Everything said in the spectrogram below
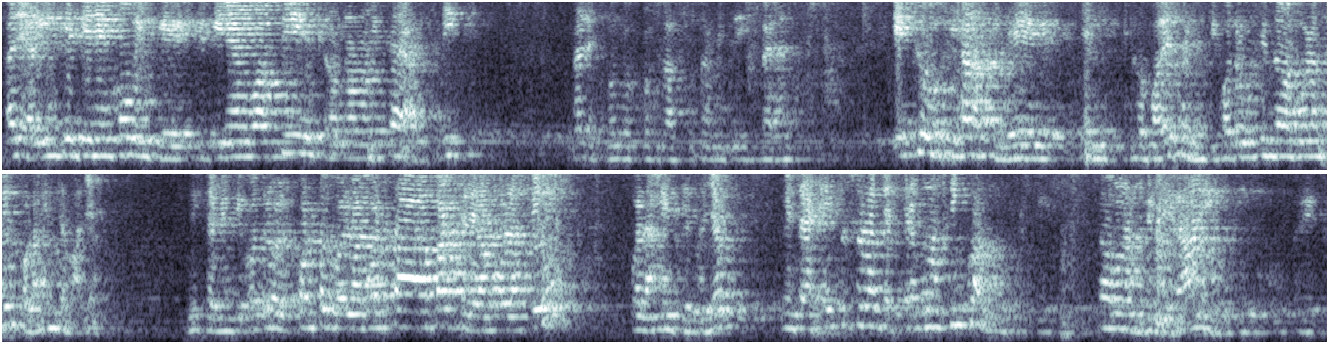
¿vale? Alguien que tiene joven que, tiene algo así, eso normalmente es artritis, ¿vale? Son dos cosas totalmente diferentes. Esto, fijaros, que, el- lo padece el 24% de la población con la gente mayor. Dice el 24, el cuarto, pues la cuarta parte de la población con la gente mayor. Mientras que esto solo es del 0,5 al 1%. Esto es una enfermedad en concreto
